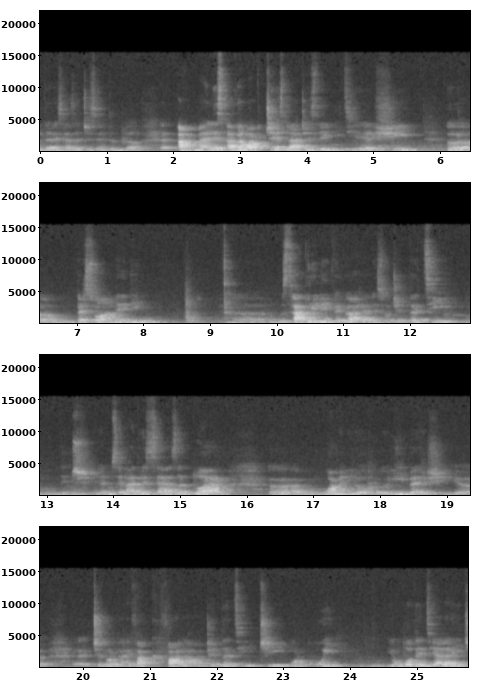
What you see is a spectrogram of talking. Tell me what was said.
interesează ce se întâmplă. Uh, mai ales că aveau acces la aceste inițieri și uh, persoane din straturile inferioare ale societății deci, ele nu se mai adresează doar uh, oamenilor liberi și uh, celor care fac fala cetății, ci oricui. E un potențial aici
